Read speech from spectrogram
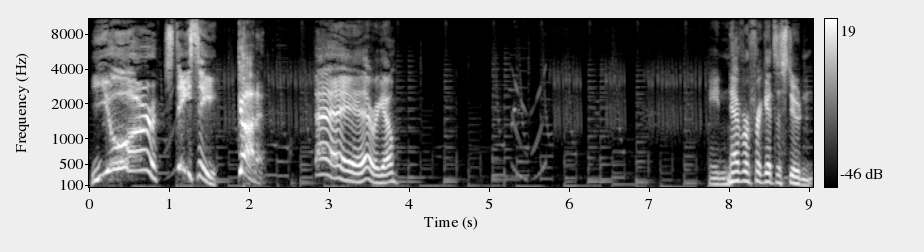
You're Stacy. Got it! Hey, there we go. He never forgets a student.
